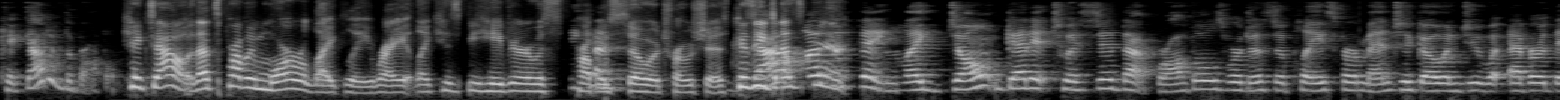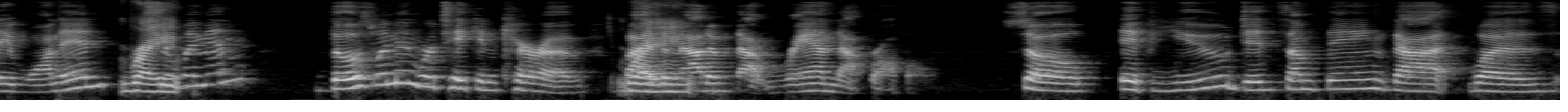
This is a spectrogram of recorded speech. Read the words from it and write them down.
kicked out of the brothel. Kicked out. That's probably more likely, right? Like his behavior was because probably so atrocious because he does. That's the thing. Like, don't get it twisted that brothels were just a place for men to go and do whatever they wanted right. to women. Those women were taken care of by right. the madam that ran that brothel. So if you did something that was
